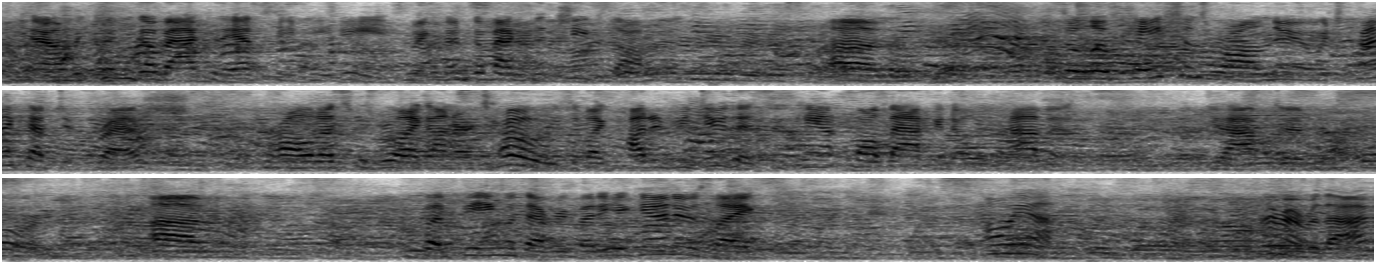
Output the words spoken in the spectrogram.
You know, we couldn't go back to the SBPD. We couldn't go back to the chief's office. Um, so locations were all new, which kind of kept it fresh for all of us because we're like on our toes of like, how did we do this? You can't fall back into old habits. You have to move forward. Um, but being with everybody again, it was like, oh yeah, I remember that.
